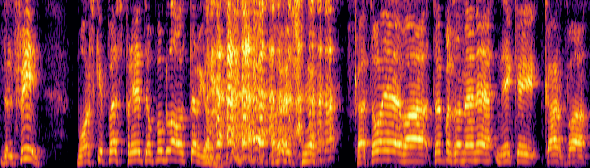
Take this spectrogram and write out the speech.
delfin, morski pes prijete po glavu trgal. Veš, ne? Kaj to je, va, to je pa za mene nekaj, kar pa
